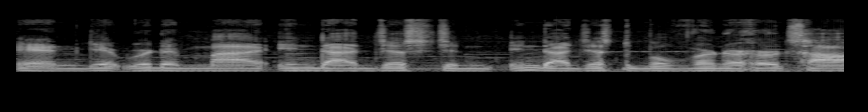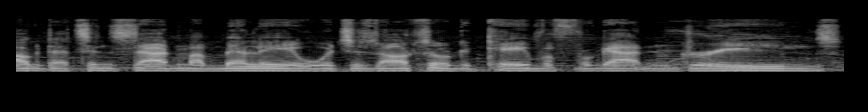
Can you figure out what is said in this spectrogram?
and get rid of my indigestion, indigestible Werner Herzog that's inside my belly, which is also the cave of forgotten dreams.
